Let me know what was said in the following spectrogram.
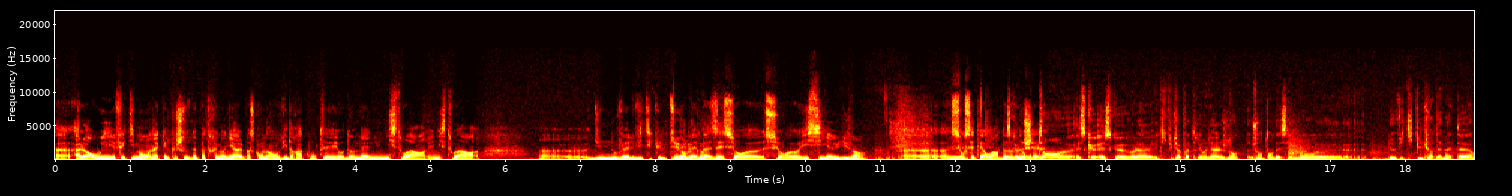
Euh, alors oui, effectivement, on a quelque chose de patrimonial parce qu'on a envie de raconter au domaine une histoire, une histoire d'une nouvelle viticulture, Oui, mais basée sur, euh, sur euh, ici il y a eu du vin euh, Oui. sur ces terroirs de, Parce que de Chelles. longtemps, euh, est-ce que, est-ce que voilà, la viticulture patrimoniale, j'entendais ces mots euh, de viticulture d'amateur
